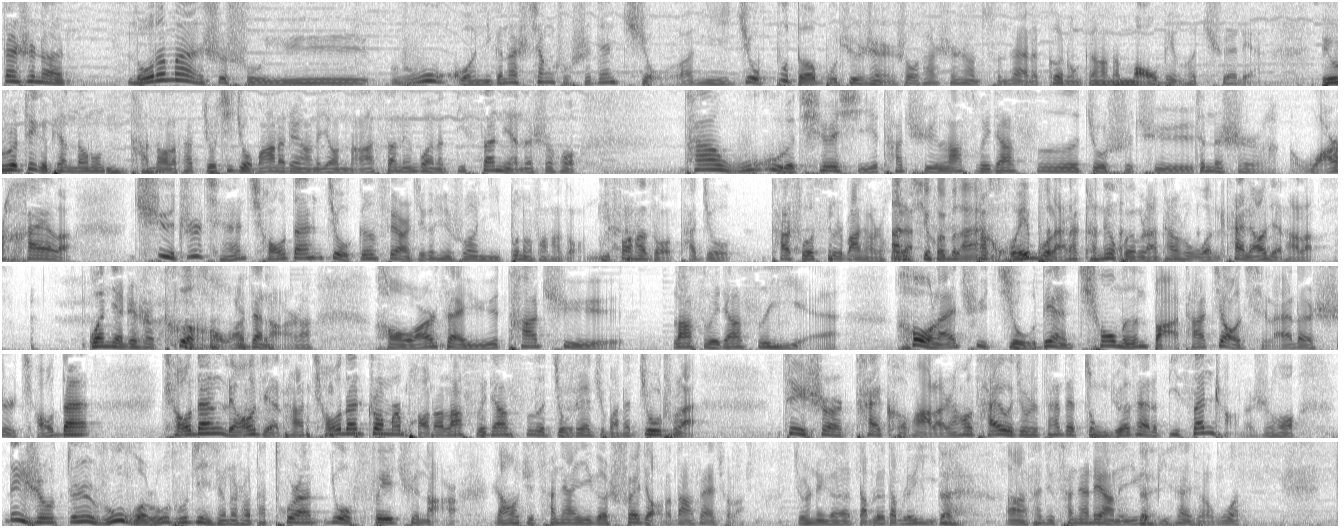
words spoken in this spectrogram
但是呢，罗德曼是属于，如果你跟他相处时间久了，你就不得不去忍受他身上存在的各种各样的毛病和缺点。比如说这个片子当中嗯谈到了他九七九八的这样的要拿三连冠的第三年的时候，他无故的缺席，他去拉斯维加斯就是去真的是玩嗨了。去之前，乔丹就跟菲尔杰克逊说：“你不能放他走，你放他走，他就他说四十八小时回来，回不来他，回不来，他肯定回不来。他说我太了解他了。关键这事儿特好玩在哪儿呢？好玩在于他去拉斯维加斯野，后来去酒店敲门把他叫起来的是乔丹，乔丹了解他，乔丹专门跑到拉斯维加斯的酒店去把他揪出来。这事儿太可怕了。然后还有就是他在总决赛的第三场的时候，那时候真是如火如荼进行的时候，他突然又飞去哪儿，然后去参加一个摔跤的大赛去了，就是那个 WWE。对啊，他去参加这样的一个比赛去了。我，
